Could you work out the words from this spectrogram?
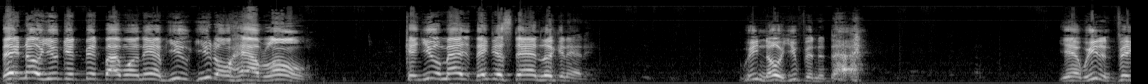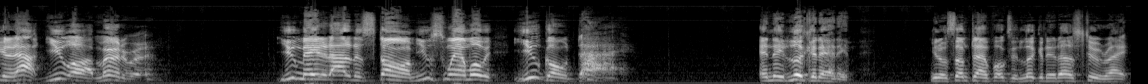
They know you get bit by one of them, you, you don't have long. Can you imagine? They just stand looking at him. We know you finna die. Yeah, we didn't figure it out. You are a murderer. You made it out of the storm. You swam over. You gonna die. And they looking at him. You know, sometimes folks are looking at us too, right?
